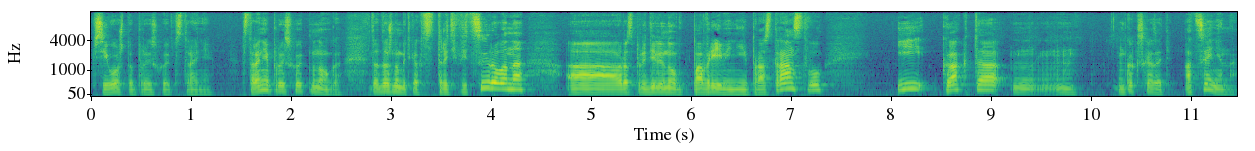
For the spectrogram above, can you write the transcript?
всего, что происходит в стране. В стране происходит много. Это должно быть как-то стратифицировано, а, распределено по времени и пространству и как-то, ну как сказать, оценено.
